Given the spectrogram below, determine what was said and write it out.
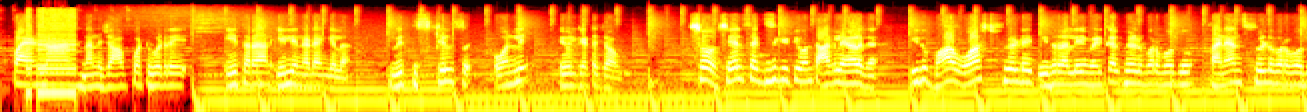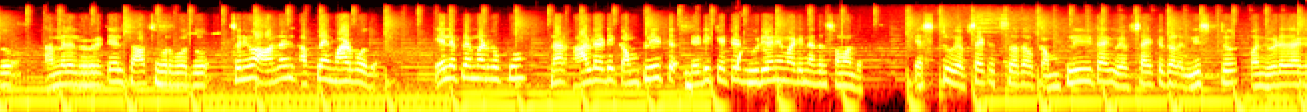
ಅಪ್ಪ ಎಣ್ಣ ನನ್ನ ಜಾಬ್ ಕೊಟ್ಟು ಬಿಡ್ರಿ ಈ ತರ ಇಲ್ಲಿ ನಡೆಯಂಗಿಲ್ಲ. With skills only you will get a job so sales executive ಅಂತ ಆಗಲೇ ಹೇಳಿದೆ. ಇದು ಬಹಳ ವರ್ಸ್ಟ್ ಫೀಲ್ಡ್ ಐತಿ. ಇದರಲ್ಲಿ ಮೆಡಿಕಲ್ ಫೀಲ್ಡ್ ಬರ್ಬೋದು ಫೈನಾನ್ಸ್ ಫೀಲ್ಡ್ ಬರ್ಬೋದು, ಆಮೇಲೆ ರಿಟೇಲ್ ಶಾಪ್ಸ್ ಬರ್ಬೋದು. ಸೊ ನೀವು ಆನ್ಲೈನ್ ಅಪ್ಲೈ ಮಾಡ್ಬೋದು. ಎಲ್ಲಿ ಅಪ್ಲೈ ಮಾಡಬೇಕು? ನಾನು ಆಲ್ರೆಡಿ ಕಂಪ್ಲೀಟ್ ಡೆಡಿಕೇಟೆಡ್ ವಿಡಿಯೋನೇ ಮಾಡೀನಿ ಅದ್ರ ಸಂಬಂಧ. ಎಷ್ಟು ವೆಬ್ಸೈಟ್ಸ್ ಅದಾವ ಕಂಪ್ಲೀಟ್ ಆಗಿ ವೆಬ್ಸೈಟ್ಗಳ ಲಿಸ್ಟ್ ಒಂದು ವಿಡಿಯೋದಾಗ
